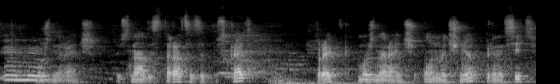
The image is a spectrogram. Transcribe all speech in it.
Мгм. можно раньше. То есть надо стараться запускать проект как можно раньше. Он начнет приносить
